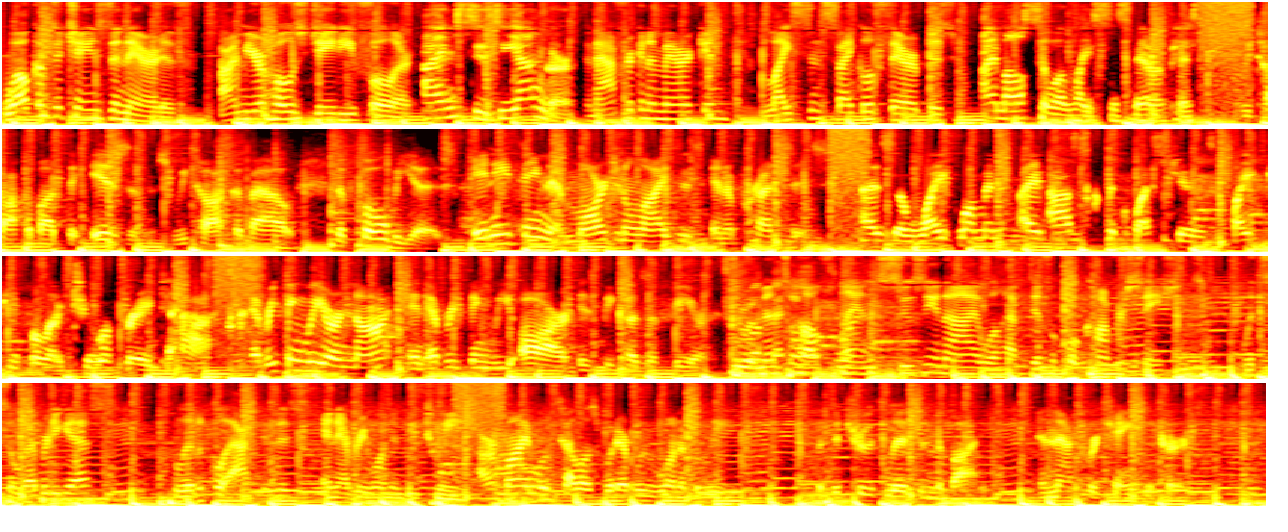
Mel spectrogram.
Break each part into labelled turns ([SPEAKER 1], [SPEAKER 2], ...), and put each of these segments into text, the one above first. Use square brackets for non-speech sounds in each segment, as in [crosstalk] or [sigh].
[SPEAKER 1] Welcome to Change the Narrative. I'm your host, JD Fuller.
[SPEAKER 2] I'm Susie Younger,
[SPEAKER 1] an African American licensed psychotherapist.
[SPEAKER 2] I'm also a licensed therapist.
[SPEAKER 1] We talk about the isms, we talk about the phobias, anything that marginalizes and oppresses.
[SPEAKER 2] As a white woman, I ask the questions white people are too afraid to ask.
[SPEAKER 1] Everything we are not and everything we are is because of fear. Through a mental health lens, Susie and I will have difficult conversations with celebrity guests political activists, and everyone in between. Our mind will tell us whatever we want to believe, but the truth lives in the body, and that's where change occurs.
